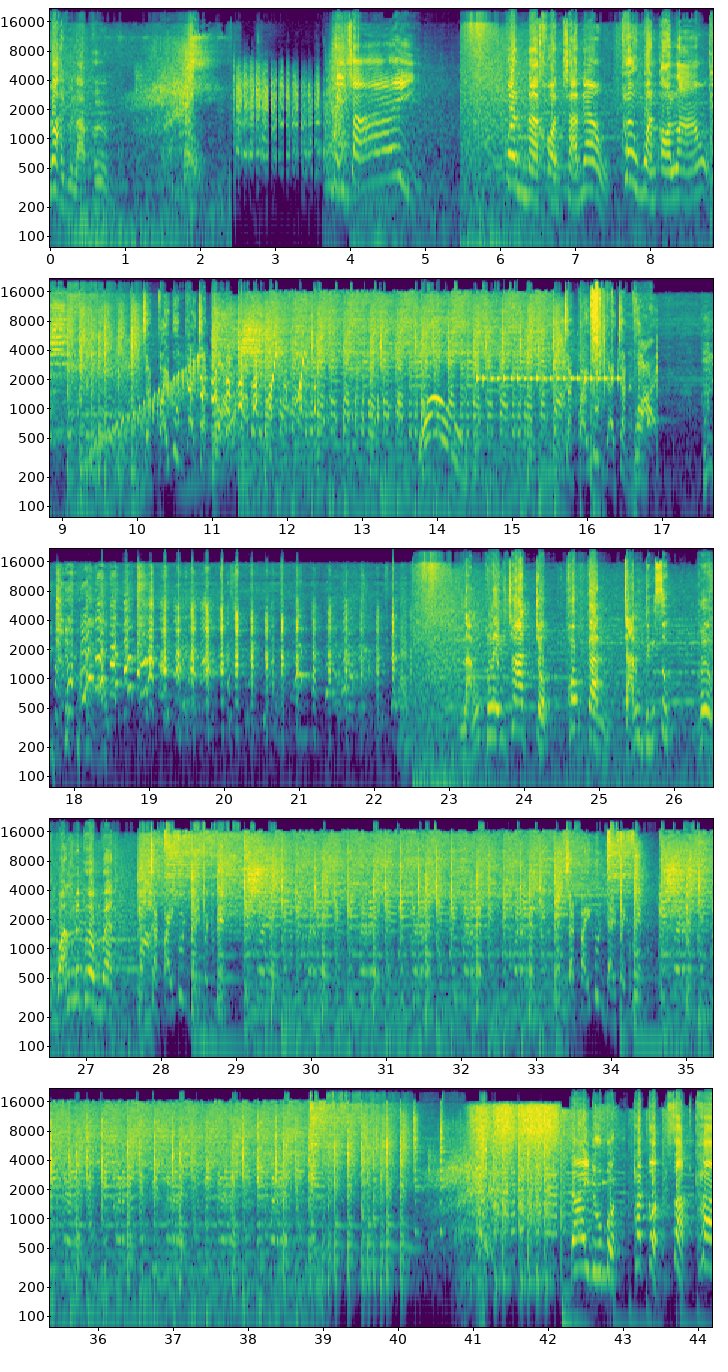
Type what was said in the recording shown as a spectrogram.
ได้เวลาเพิ่ม ไม่ใช่เปิ้ลนาคอนชาแนลเพิ่มวันออนไลน์จัดไปรุ่นใหญ่จัดว่าจัดไปรุ่นใหญ่จัดว่าหลังเพลงชาติจบพบกัน จันทร์ถึงศุกร์เพิ่มวันไม่เพิ่มแวด รุ่นใหญ่ไปกระพริบได้ดูหมดถ้ากดสับใคร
